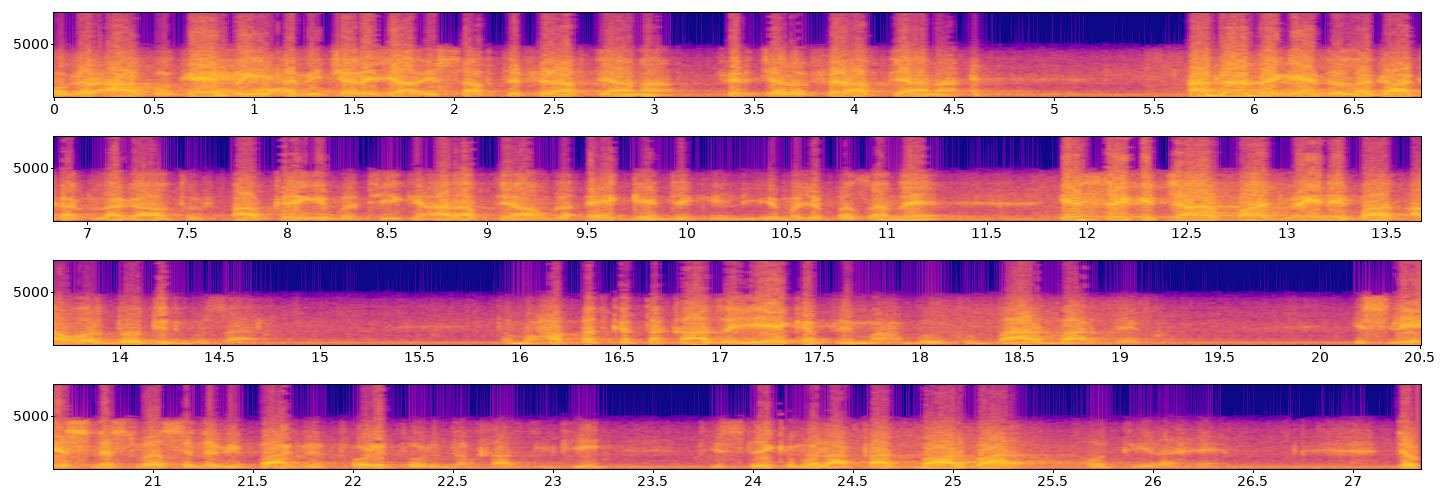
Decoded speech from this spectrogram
اگر آپ کو کہے بھائی ابھی چلے جاؤ اس ہفتے، پھر ہفتے آنا، پھر چلو، پھر ہفتے آنا، آدھا آدھا گھنٹہ لگا کر لگاؤ تو آپ کہیں گے بس ٹھیک ہے، ہر ہفتے آؤں گا، ایک گھنٹے کے لیے مجھے پسند ہے۔ اس سے کہ چار پانچ مہینے بعد آؤں اور دو دن گزاروں۔ تو محبت کا تقاضا یہ ہے کہ اپنے محبوب کو بار بار دیکھو۔ اس لیے اس نسبت سے نبی پاک نے تھوڑی تھوڑی درخواست کی، اس لیے کہ ملاقات بار بار ہوتی رہے۔ جب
